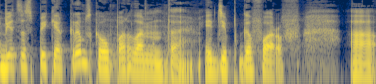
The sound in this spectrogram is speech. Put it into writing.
вице-спикер Крымского парламента Эдип Гафаров а,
